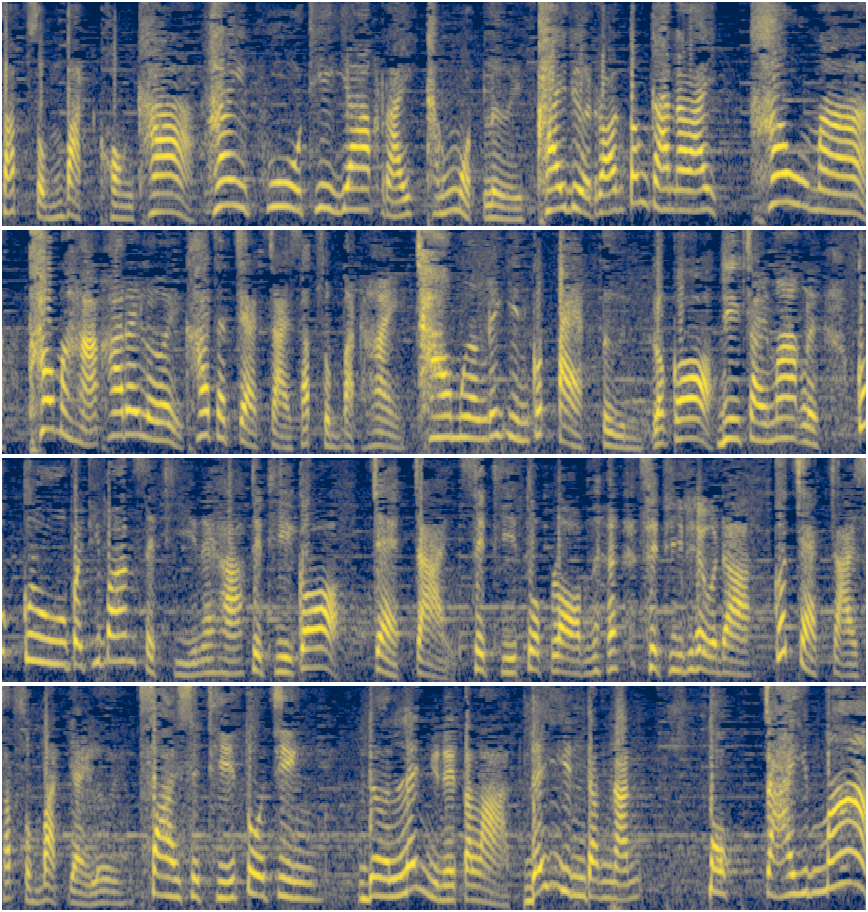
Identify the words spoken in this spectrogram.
ทรัพย์สมบัติของข้าให้ผู้ที่ยากไร้ทั้งหมดเลย ใครเดือดร้อนต้องการอะไร เข้ามาเข้ามาหาข้าได้เลยข้าจะแจกจ่ายทรัพย์สมบัติให้ ชาวเมืองได้ยินก็แตกตื่น แล้วก็ดีใจมากเลย ก็กรูไปที่บ้านเศรษฐีนะคะเศรษฐีก็แจกจ่ายเศรษฐีตัวปลอมนะเศรษฐีเทวดา ก็แจกจ่ายทรัพย์สมบัติใหญ่เลย ฝ่ายเศรษฐีตัวจริง เดินเล่นอยู่ในตลาด ได้ยินดังนั้น ตกใจมาก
